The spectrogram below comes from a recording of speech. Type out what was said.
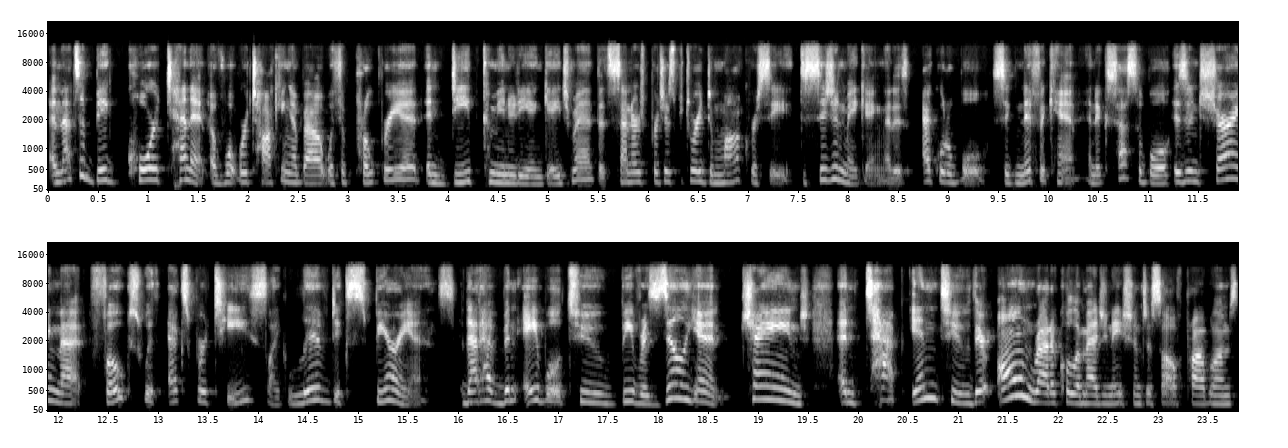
And that's a big core tenet of what we're talking about with appropriate and deep community engagement that centers participatory democracy, decision making that is equitable, significant, and accessible, is ensuring that folks with expertise, like lived experience, that have been able to be resilient, change, and tap into their own radical imagination to solve problems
